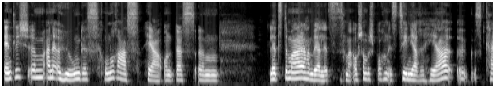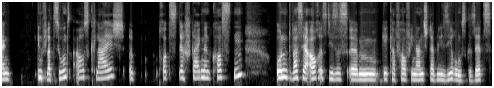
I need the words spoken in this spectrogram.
endlich ähm, eine Erhöhung des Honorars her. Und das ähm, letzte Mal, haben wir ja letztes Mal auch schon besprochen, ist zehn Jahre her, äh, ist kein Inflationsausgleich, äh, trotz der steigenden Kosten. Und was ja auch ist, dieses ähm, GKV-Finanzstabilisierungsgesetz,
